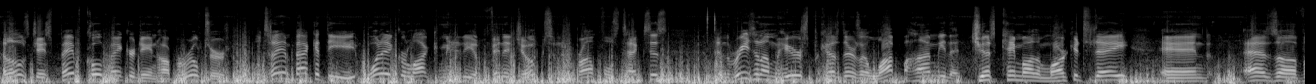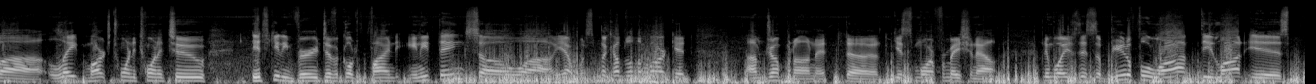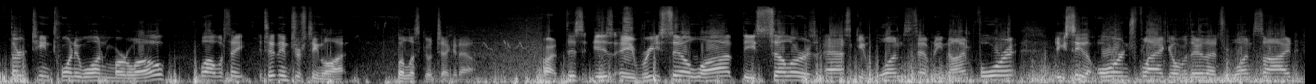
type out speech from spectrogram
Hello, it's Jason Payne, Coldwell Banker, D'Ann Harper Realtor. Well, today I'm back at the one acre lot community of Vintage Oaks in New Braunfels, Texas. And the reason I'm here is because there's a lot behind me that just came on the market today. And as of uh, late March 2022, it's getting very difficult to find anything. So uh, yeah, when something comes on the market, I'm jumping on it to get some more information out. Anyways, this is a beautiful lot. The lot is 1321 Merlot. Well, I would say it's an interesting lot but let's go check it out. All right, this is a resale lot. The seller is asking 179 for it. You can see the orange flag over there, that's one side.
